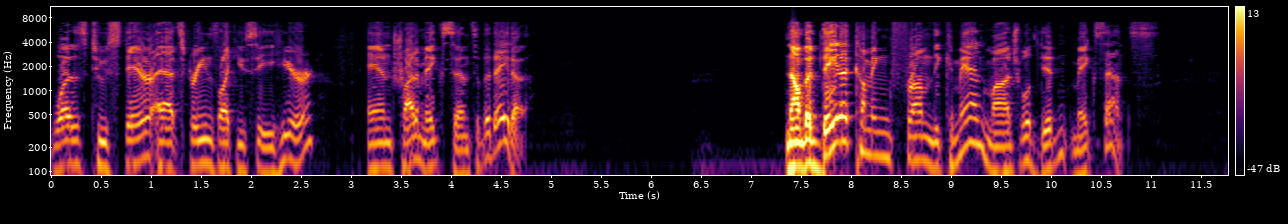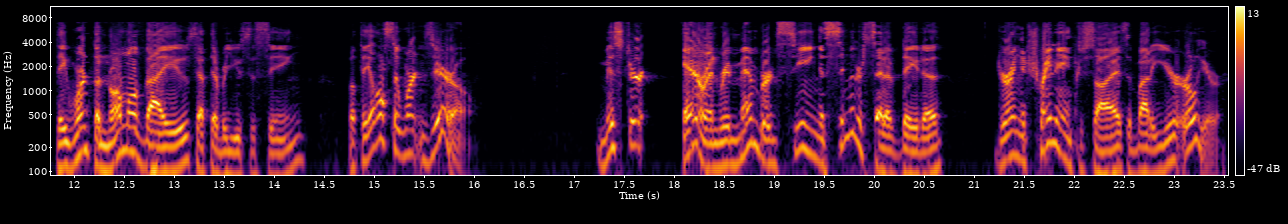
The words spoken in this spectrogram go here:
was to stare at screens like you see here and try to make sense of the data. Now, the data coming from the command module didn't make sense. They weren't the normal values that they were used to seeing, but they also weren't zero. Mr. Aaron remembered seeing a similar set of data during a training exercise about a year earlier.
